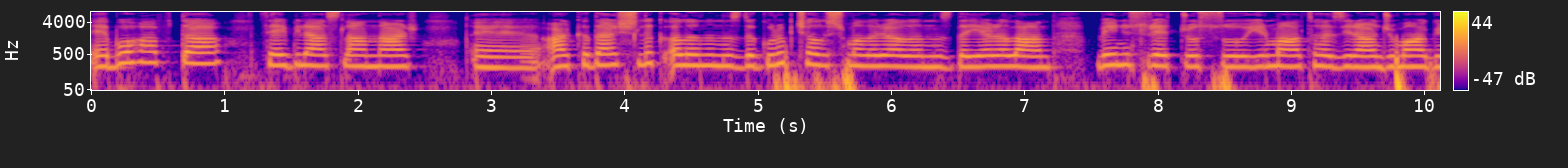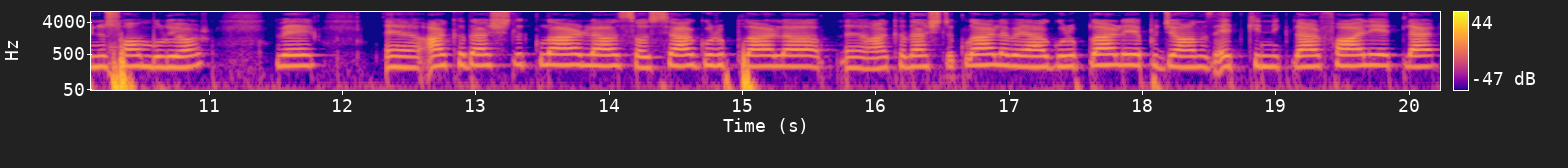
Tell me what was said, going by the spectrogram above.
E, bu hafta sevgili aslanlar e, arkadaşlık alanınızda, grup çalışmaları alanınızda yer alan Venüs Retrosu 26 Haziran Cuma günü son buluyor ve e, arkadaşlıklarla, sosyal gruplarla, e, arkadaşlıklarla veya gruplarla yapacağınız etkinlikler, faaliyetler,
